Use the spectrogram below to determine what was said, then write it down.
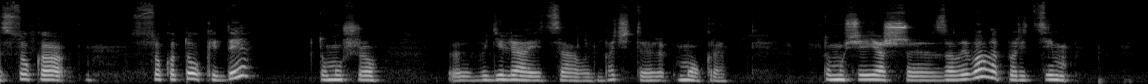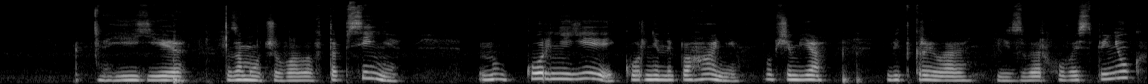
сока, сокоток іде, тому що виділяється, от бачите, мокре. Тому що я ж е, заливала перед цим її замочувала в тапсіні. Ну, корні є, і корні непогані. В общем, я відкрила і зверху весь пеньок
